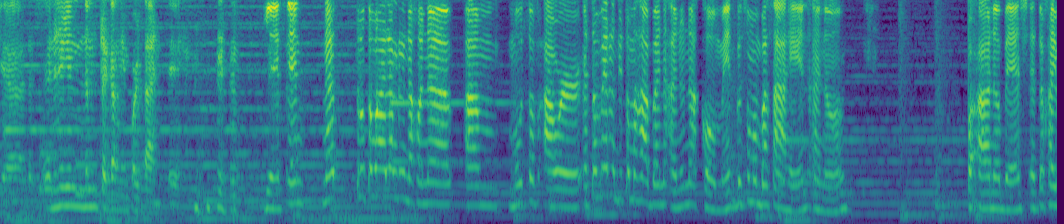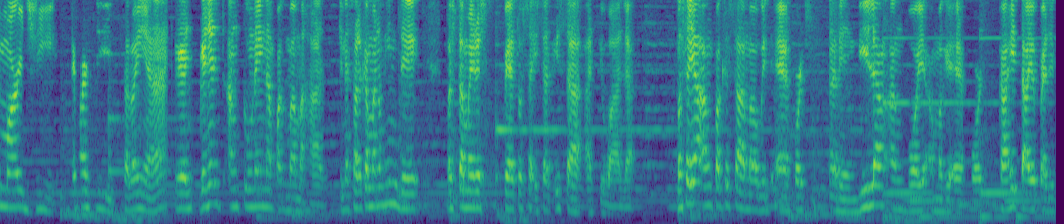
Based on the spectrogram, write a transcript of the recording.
Yeah, that's ano yun naman talagang importante. Yes, and natutuwa lang rin ako na um, most of our, ito meron dito mahaba na ano na comment. Gusto mong basahin? Ano? Paano, Besh? Ito kay Margie. Kay Marcy, sabi niya, "Gan- ganyan ang tunay ng pagmamahal. Kinasal ka man o hindi, basta may respeto sa isa't isa at tiwala. Masaya ang pagsasama with efforts na rin. Di lang ang boy ang mag-effort. Kahit tayo pwede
